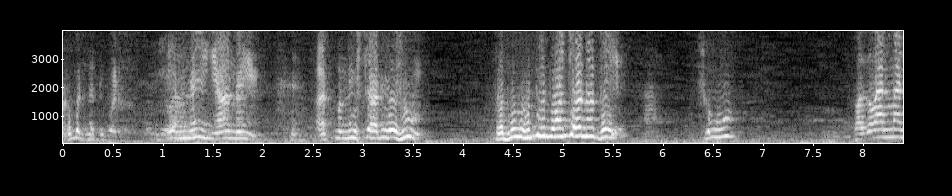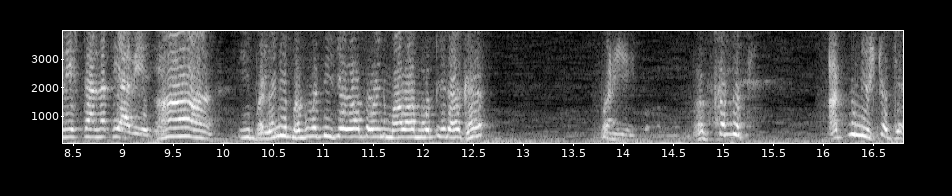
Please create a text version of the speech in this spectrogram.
ખબર નથી પડતી એમ નહીં ત્યાં નહીં. આત્મનિષ્ઠા એટલે શું? પ્રભુ સુધી પહોંચ્યા નથી. શું? ભગવાનમાં નિષ્ઠા નથી આવી. હા એ ભલે ને ભગવતી જેવા તો એને માળા મોટી રાખે. પણ એ ભક્ત નથી. આત્મનિષ્ઠ છે.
